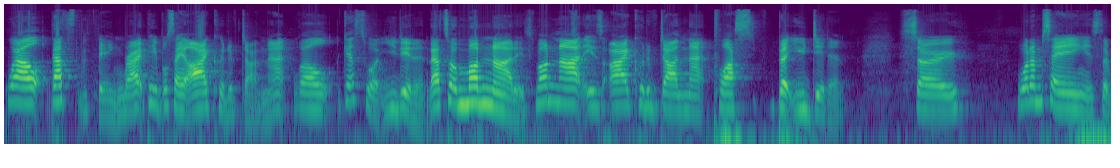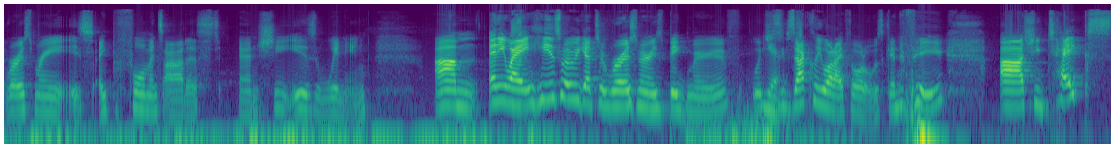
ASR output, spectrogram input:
Well, that's the thing, right? People say I could have done that. Well, guess what? You didn't. That's what modern art is. Modern art is I could have done that plus, but you didn't. So, what I'm saying is that Rosemary is a performance artist and she is winning. Um. Anyway, here's where we get to Rosemary's big move, which Yes. is exactly what I thought it was going to be. Uh, she takes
